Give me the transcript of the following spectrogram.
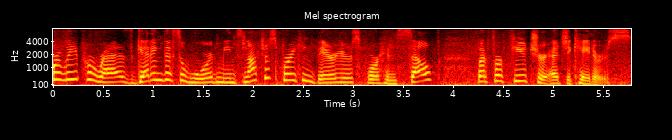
For Lee Perez, getting this award means not just breaking barriers for himself, but for future educators.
